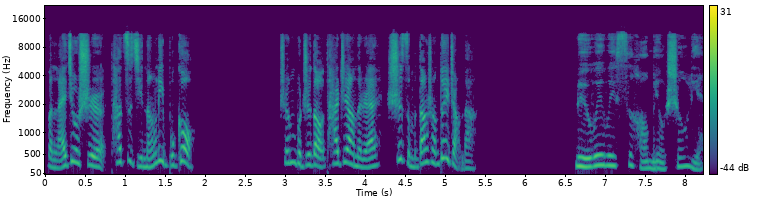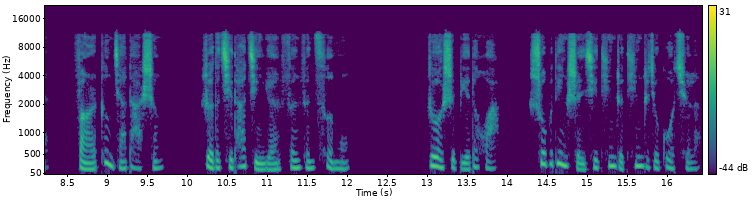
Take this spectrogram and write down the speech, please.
本来就是他自己能力不够。真不知道他这样的人是怎么当上队长的。吕微微丝毫没有收敛，反而更加大声，惹得其他警员纷纷侧目。若是别的话，说不定沈西听着听着就过去了，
